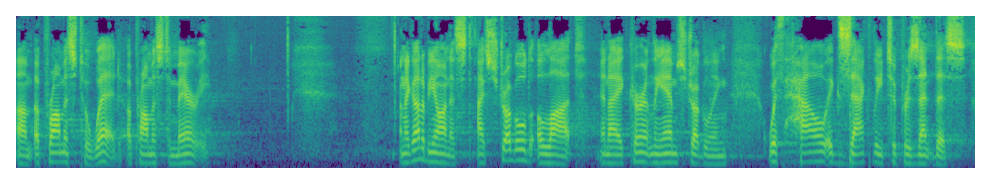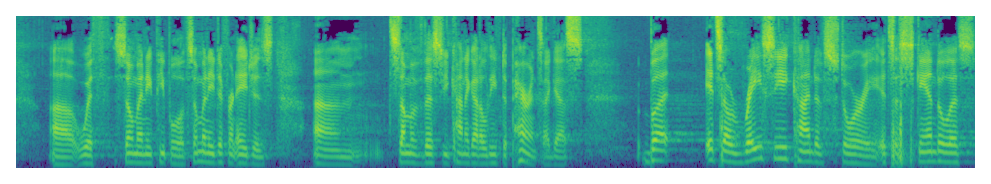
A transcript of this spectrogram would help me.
um, a promise to wed, a promise to marry. And I got to be honest, I struggled a lot, and I currently am struggling with how exactly to present this uh, with so many people of so many different ages. Um, some of this you kind of got to leave to parents, I guess. But it's a racy kind of story. It's a scandalous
